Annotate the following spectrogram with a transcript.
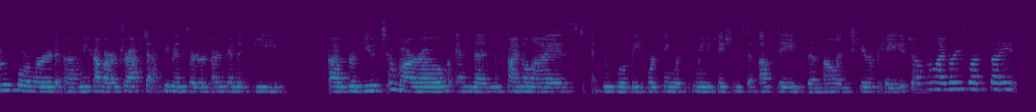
move forward. Um, we have our draft documents are, are gonna be uh, reviewed tomorrow and then finalized. And we will be working with communications to update the volunteer page on the library's website.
